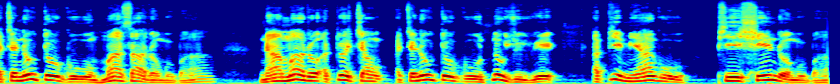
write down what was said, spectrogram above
အကျွန်ုပ်တို့ကိုမဆတော်မူပါနာမတော်အတွက်ကြောင့်အကျွန်ုပ်တို့ကိုနှုတ်ယူ၍အပြစ်များကို ဖြေရှင်းတော်မူပါ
